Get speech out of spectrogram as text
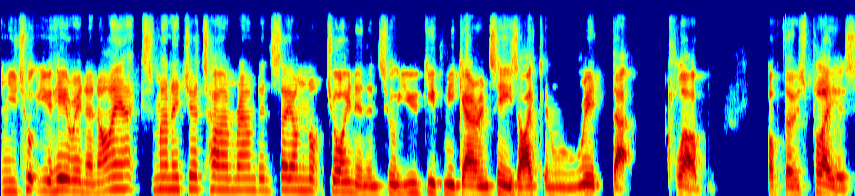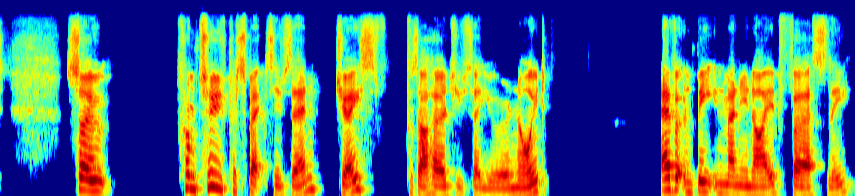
and you talk, you're hearing an Ajax manager turn around and say, "I'm not joining until you give me guarantees I can rid that club of those players." So, from two perspectives, then, Jace, because I heard you say you were annoyed. Everton beating Man United, firstly.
